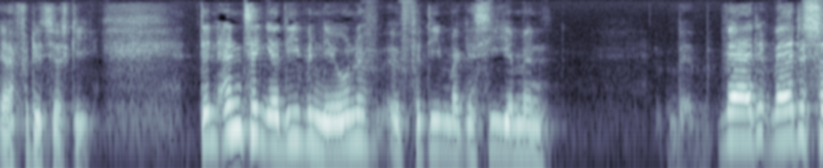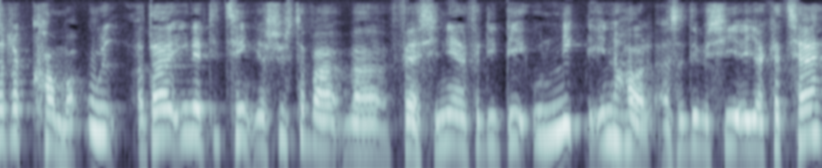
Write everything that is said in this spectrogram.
ja, få det til at ske. Den anden ting, jeg lige vil nævne, øh, fordi man kan sige, jamen, hvad er, det, hvad er det så, der kommer ud? Og der er en af de ting, jeg synes, der var, var fascinerende, fordi det er unikt indhold. Altså det vil sige, at jeg kan tage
